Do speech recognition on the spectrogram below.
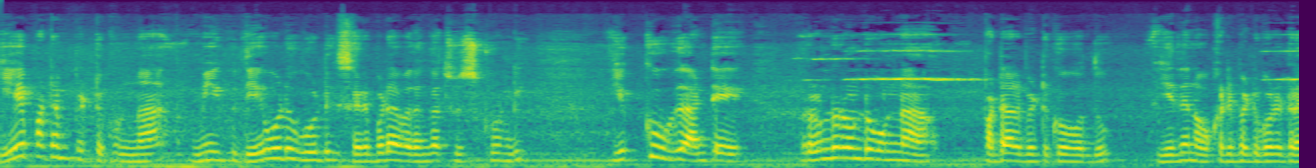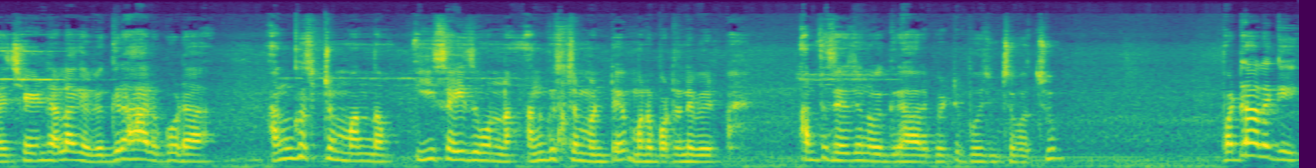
ఏ పటం పెట్టుకున్నా మీకు దేవుడు గుడికి సరిపడే విధంగా చూసుకోండి. ఎక్కువగా అంటే రెండు రెండు ఉన్న పటాలు పెట్టుకోవద్దు. ఏదైనా ఒకటి పెట్టుకొని ట్రై చేయండి. అలాగే విగ్రహాలు కూడా అంగుష్టం మందం. ఈ సైజు ఉన్న అంగుష్టం అంటే మన పట్టణ వేరు. అంత సైజు ఉన్న విగ్రహాలు పెట్టి పూజించవచ్చు. పటాలకి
